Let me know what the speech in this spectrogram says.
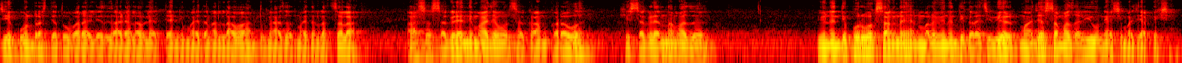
जे कोण रस्त्यात उभा राहिलेत गाड्या लावल्यात त्यांनी मैदानाला लावा आणि तुम्ही आझाद मैदानाला चला. असं सगळ्यांनी माझ्यावरचं काम करावं हे सगळ्यांना माझं विनंतीपूर्वक सांगणं आहे आणि मला विनंती करायची वेळ माझ्याच समाजाला येऊ नये अशी माझी अपेक्षा आहे.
